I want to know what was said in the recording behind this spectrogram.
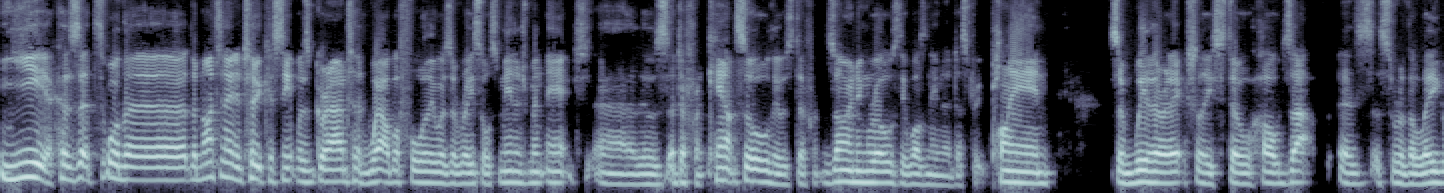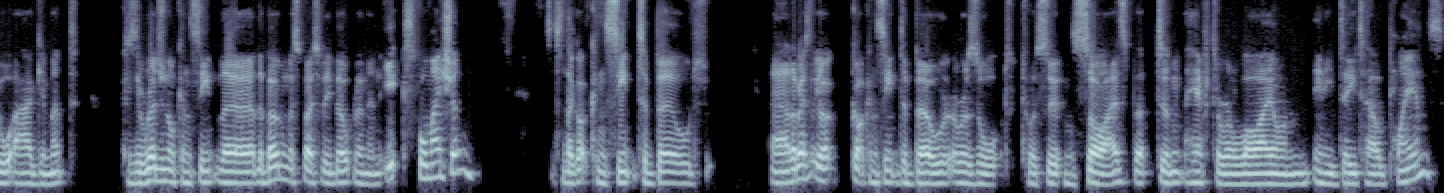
Yeah, because it's well the the 1982 consent was granted well before there was a Resource Management Act. Uh, there was a different council, there was different zoning rules, there wasn't even a district plan. So whether it actually still holds up is sort of the legal argument because the original consent, the, the building was supposed to be built in an X formation. So they got consent to build, uh, they basically got, got consent to build a resort to a certain size, but didn't have to rely on any detailed plans.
